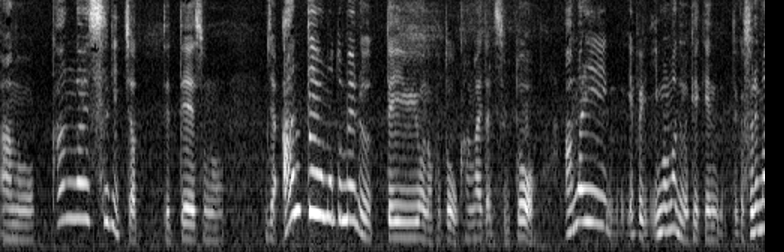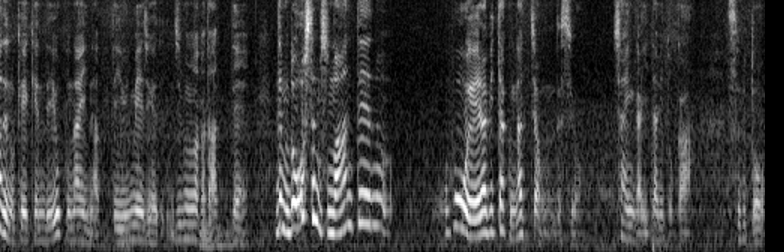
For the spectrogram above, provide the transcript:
あの考えすぎちゃっててそのじゃあ安定を求めるっていうようなことを考えたりするとあまりやっぱり今までの経験っていうかそれまでの経験で良くないなっていうイメージが自分の中であって、でもどうしてもその安定の方を選びたくなっちゃうんですよ。社員がいたりとかすると。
